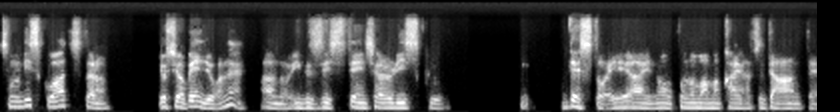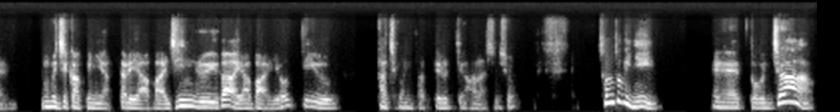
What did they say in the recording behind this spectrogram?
そのリスクはって言ったら、吉田弁助がね、あの、エグジステンシャルリスクですと AI のこのまま開発ダーンって無自覚にやったらやばい。人類がやばいよっていう立場に立ってるっていう話でしょ。その時に、えっ、と、じゃあ、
